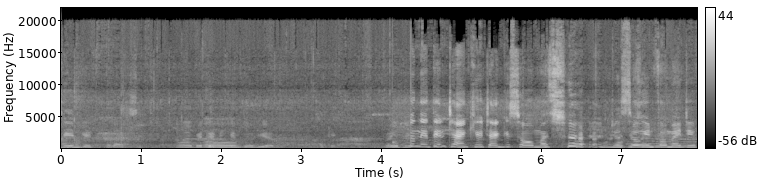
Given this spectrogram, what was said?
same gate for Oh, better we can oh. go here. Okay. Nithin you, thank you so much. it was so informative.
